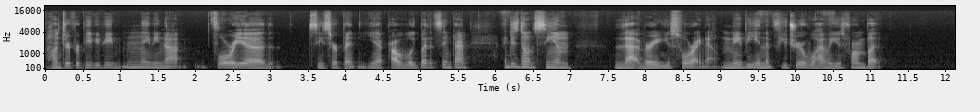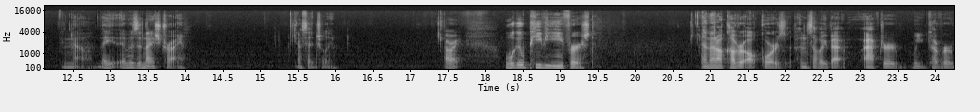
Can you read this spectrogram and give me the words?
Hunter for PvP? Maybe not. Floria, Sea Serpent, yeah, probably. But at the same time, I just don't see him that very useful right now. Maybe in the future we'll have a use for him, but no, it was a nice try, essentially. All right, we'll go PVE first and then I'll cover alt cores and stuff like that after we cover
